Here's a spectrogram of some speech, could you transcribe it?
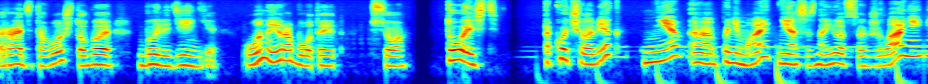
ради того, чтобы были деньги. Он и работает. Все. То есть такой человек не э, понимает, не осознает своих желаний,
